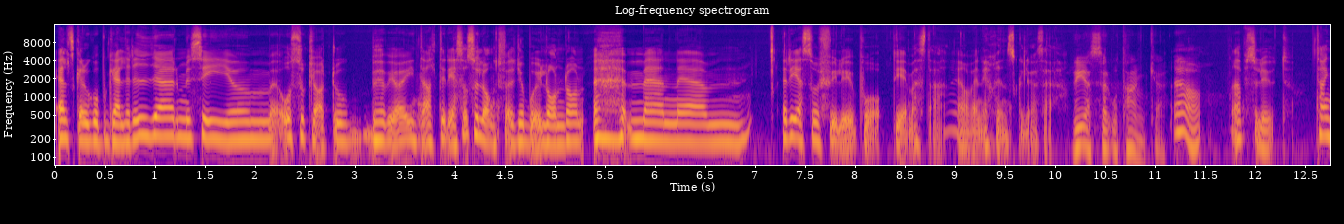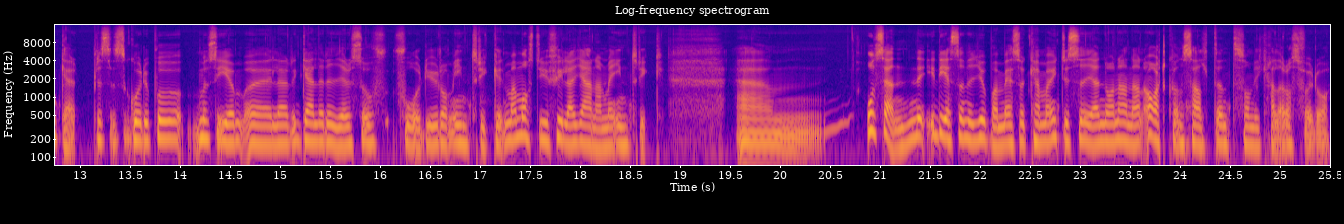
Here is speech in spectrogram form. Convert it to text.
älskar att gå på gallerier, museum och såklart då behöver jag inte alltid resa så långt för att jag bor i London. Men eh, resor fyller ju på det mesta av energin skulle jag säga. Resor och tankar? Ja, absolut. Tankar, precis. Går du på museum eller gallerier så får du ju de intrycken. Man måste ju fylla hjärnan med intryck. Um, och sen i det som vi jobbar med så kan man ju inte säga någon annan art consultant som vi kallar oss för då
